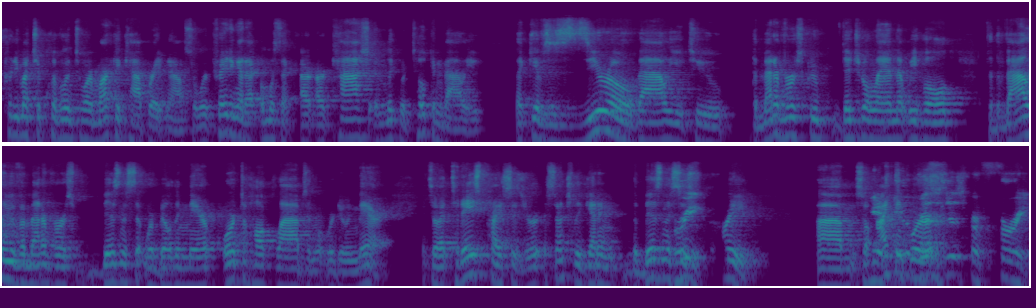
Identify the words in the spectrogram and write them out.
pretty much equivalent to our market cap right now. So we're trading at a, almost like our, our cash and liquid token value that gives zero value to the metaverse group digital land that we hold, to the value of a metaverse business that we're building there or to Hulk Labs and what we're doing there. And so at today's prices, you're essentially getting the businesses free. free. Um, so I think we're businesses for free.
